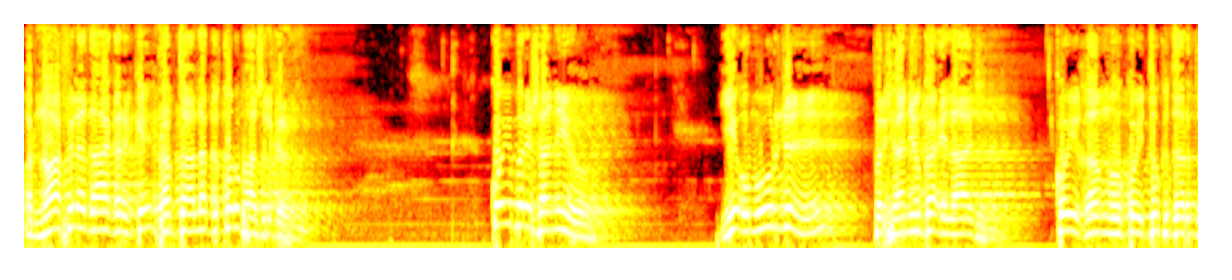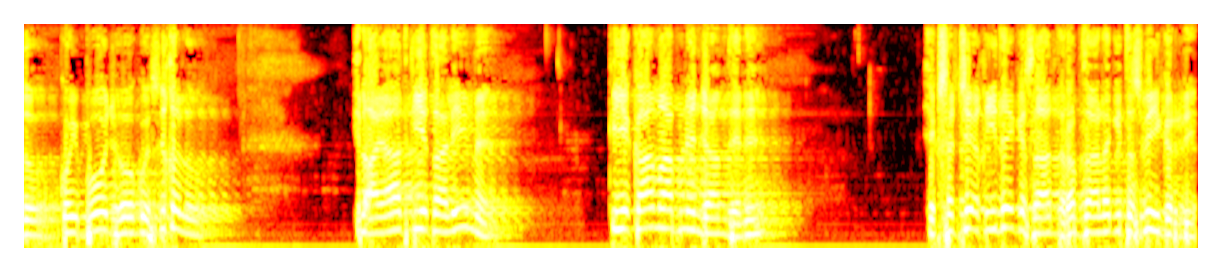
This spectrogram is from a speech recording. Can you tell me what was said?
اور نوافل ادا کر کے رب تعالیٰ کا قرب حاصل کرنا۔ کوئی پریشانی ہو، یہ امور جو ہیں، پریشانیوں کا علاج ہے۔ کوئی غم ہو، کوئی دکھ درد ہو، کوئی بوجھ ہو، کوئی سکل ہو۔ ان آیات کی یہ تعلیم ہے کہ یہ کام آپ نے انجام دینے۔ ایک سچے عقیدے کے ساتھ رب تعالیٰ کی تصویر کرنی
